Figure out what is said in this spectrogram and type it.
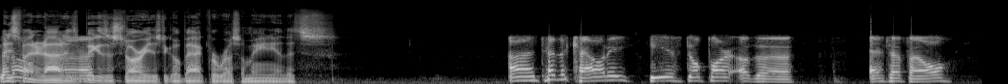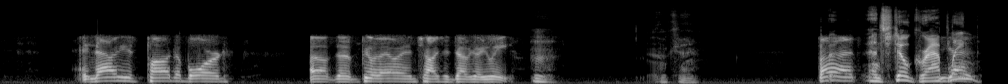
I just find it odd, as uh, big as a star he is, to go back for WrestleMania. That's Uh, technicality, he is still part of the XFL, and now he's part of the board of the people that are in charge of WWE. Okay. But And still grappling? got-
